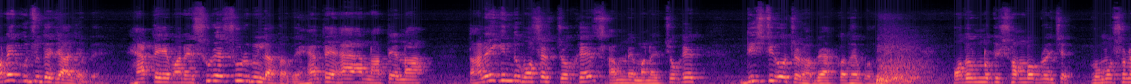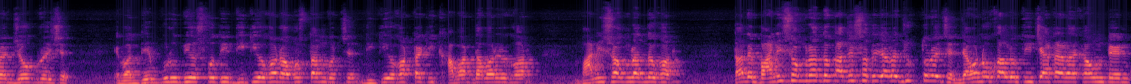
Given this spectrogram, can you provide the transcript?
অনেক উঁচুতে যাওয়া যাবে। হ্যাঁতে মানে সুরে সুর মিলাতে হবে। হ্যাঁতে হ্যাঁ নাতে না, তাহলেই কিন্তু বসের চোখের সামনে মানে চোখের দৃষ্টিগোচর হবে, এক কথায় বলতে পদোন্নতি সম্ভব রয়েছে, প্রমোশনের যোগ রয়েছে। এবার দেবগুরু বৃহস্পতি দ্বিতীয় ঘর অবস্থান করছে। দ্বিতীয় ঘরটা কি খাবার দাবারের ঘর? বাণী সংক্রান্ত ঘর। তাহলে বাণী সংক্রান্ত কাজের সাথে যারা যুক্ত রয়েছেন, যেমন ওকালতি, চ্যাটার অ্যাকাউন্টেন্ট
